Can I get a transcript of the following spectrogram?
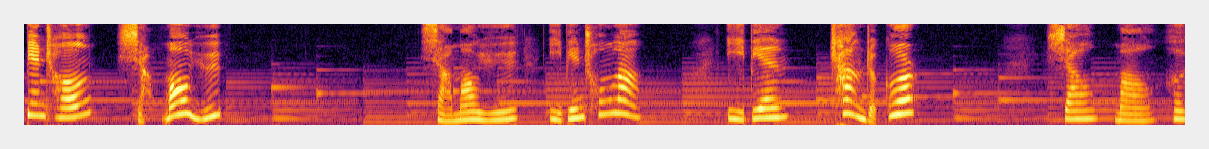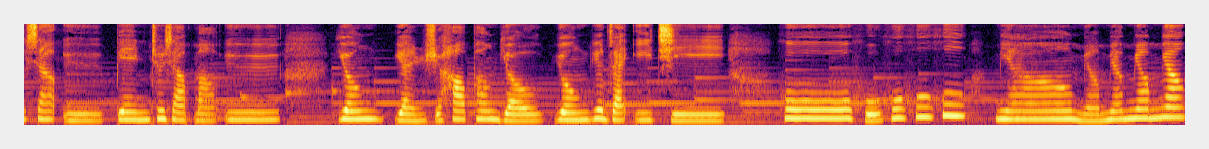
变成小猫鱼。小猫鱼一边冲浪。一边唱着歌儿，小猫和小鱼变成小猫鱼，永远是好朋友，永远在一起。呼呼呼呼呼，喵喵喵喵喵。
